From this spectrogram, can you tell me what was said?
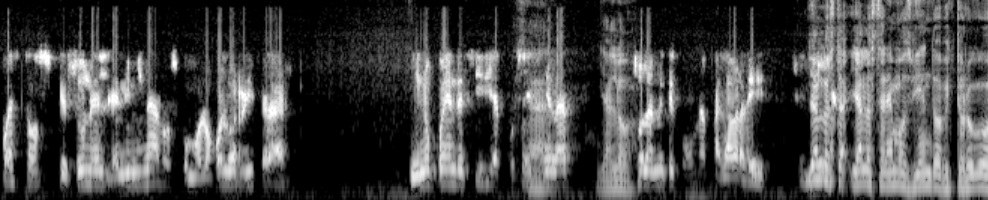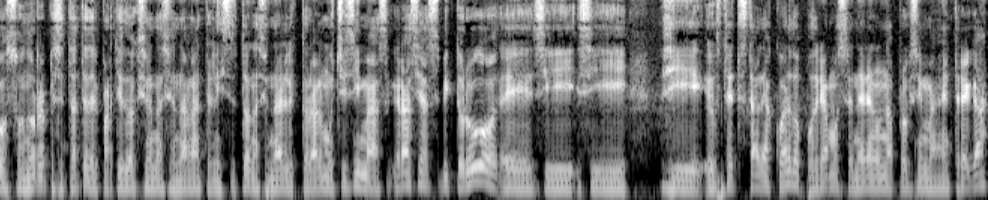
puestos que son eliminados, como lo vuelvo a reiterar. Y no pueden decir y acusar ya lo, solamente con una palabra de... Ya lo, ya lo estaremos viendo, Víctor Hugo Sonó, representante del Partido Acción Nacional ante el Instituto Nacional Electoral. Muchísimas gracias, Víctor Hugo. Eh, si, si, si usted está de acuerdo, podríamos tener en una próxima entrega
